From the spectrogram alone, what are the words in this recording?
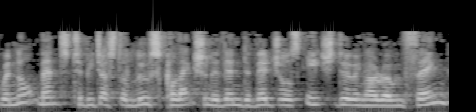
We're not meant to be just a loose collection of individuals, each doing our own thing.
